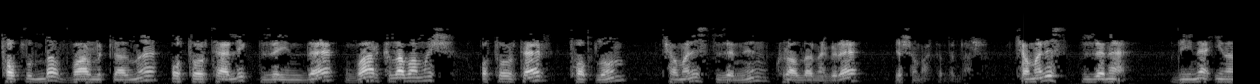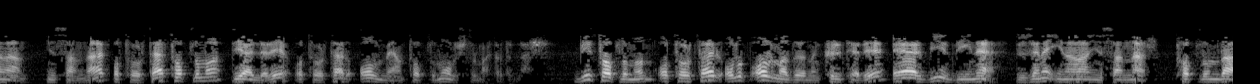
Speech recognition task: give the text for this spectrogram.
toplumda varlıklarını otoriterlik düzeyinde var kılamamış, otoriter toplum Kemalist düzeninin kurallarına göre yaşamaktadırlar. Kemalist düzene, dine inanan insanlar otoriter toplumu, diğerleri otoriter olmayan toplumu oluşturmaktadırlar. Bir toplumun otoriter olup olmadığının kriteri eğer bir dine, düzene inanan insanlar toplumda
